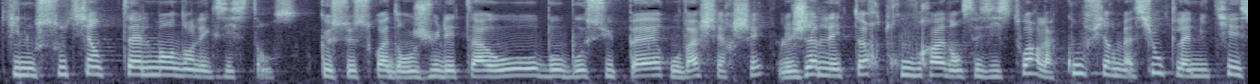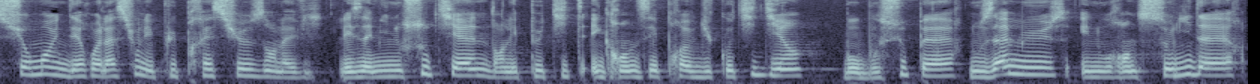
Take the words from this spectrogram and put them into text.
qui nous soutient tellement dans l'existence. Que ce soit dans Jules et Tao, Bobo Super ou Va chercher, le jeune lecteur trouvera dans ces histoires la confirmation que l'amitié est sûrement une des relations les plus précieuses dans la vie. Les amis nous soutiennent dans les petites et grandes épreuves du quotidien, Bobo Super, nous amuse et nous rend solidaires,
